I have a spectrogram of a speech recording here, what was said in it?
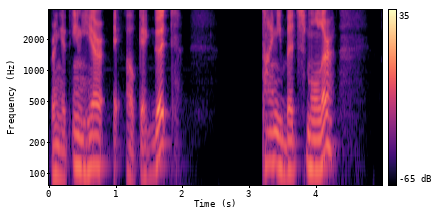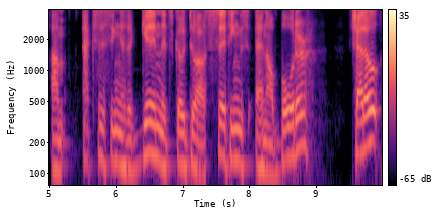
bring it in here. Okay, good. Tiny bit smaller. I'm accessing it again. Let's go to our settings and our border, shadow.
